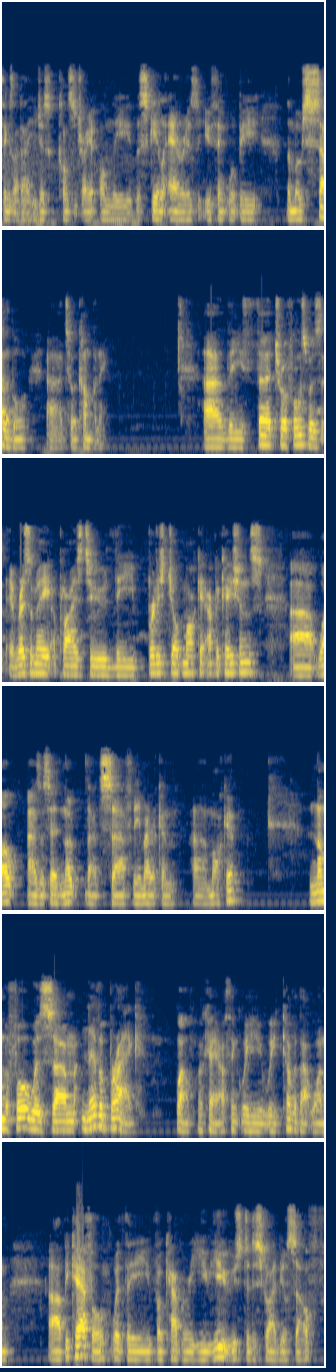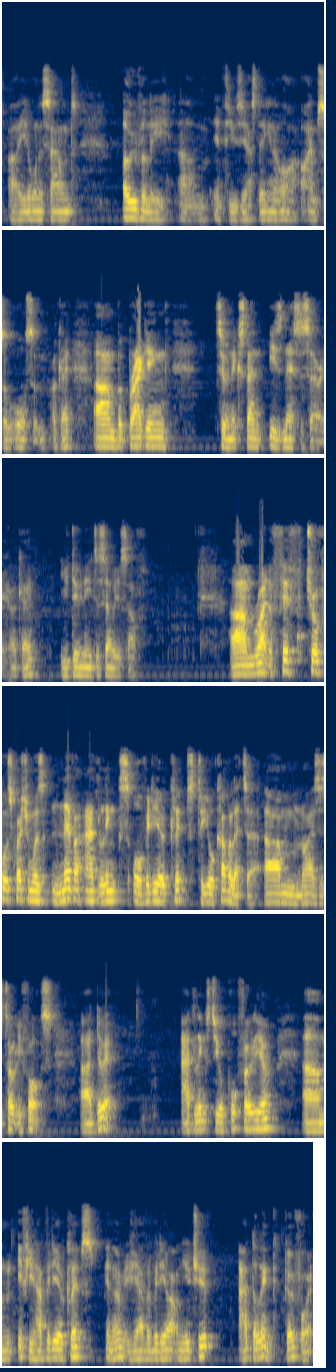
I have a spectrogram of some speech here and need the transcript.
things like that. You just concentrate on the, the skill areas that you think will be the most sellable uh, to a company. Uh, the third true or false was a resume applies to the British job market applications. Uh, well, as I said, nope, that's uh, for the American uh, market. Number four was um, never brag. Well, okay, I think we, we covered that one uh, be careful with the vocabulary you use to describe yourself. You don't want to sound overly um, enthusiastic, you know, oh, I'm so awesome, okay? Um, but bragging to an extent is necessary, okay? You do need to sell yourself. Um, right, the fifth true or false question was never add links or video clips to your cover letter. Um, no, this is totally false. Uh, do it. Add links to your portfolio. Um, if you have video clips, you know, if you have a video out on YouTube, add the link. Go for it.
